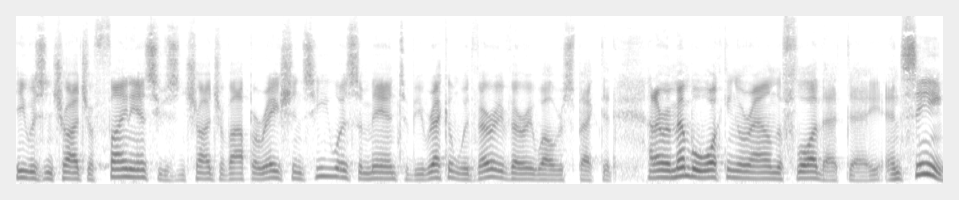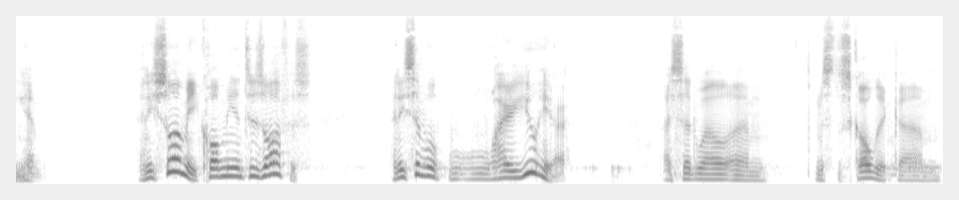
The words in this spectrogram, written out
He was in charge of finance. He was in charge of operations. He was a man to be reckoned with, very, very well respected. And I remember walking around the floor that day and seeing him. And he saw me, called me into his office. And he said, Well, why are you here? I said, Well, um, Mr. Skolnick, um,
